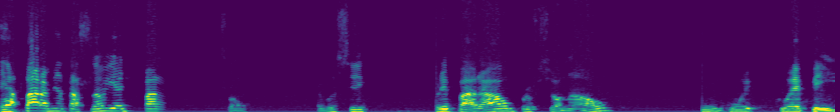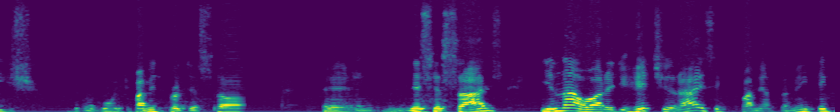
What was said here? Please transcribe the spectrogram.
é a paramentação e a paramentação. É você preparar o profissional com, com, com EPIs, com, com equipamento de proteção é, necessários e na hora de retirar esse equipamento também, tem que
